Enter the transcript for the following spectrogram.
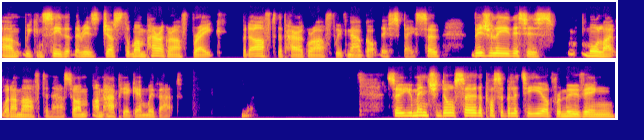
um, we can see that there is just the one paragraph break, but after the paragraph, we've now got this space. So visually, this is more like what I'm after now. So I'm, I'm happy again with that. So you mentioned also the possibility of removing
